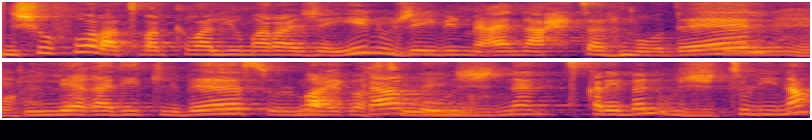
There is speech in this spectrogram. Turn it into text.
نشوفوا راه تبارك الله اليوم راه جايين وجايبين معنا حتى الموديل. اللي غادي تلبس والمايك مرحبا أختي نعيمة. وجدنا تقريبا وجدتوا لنا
